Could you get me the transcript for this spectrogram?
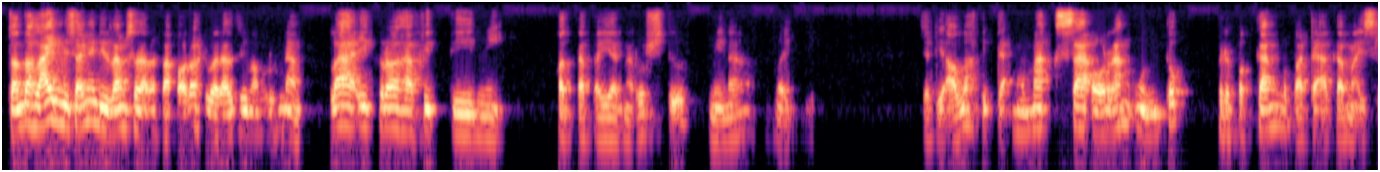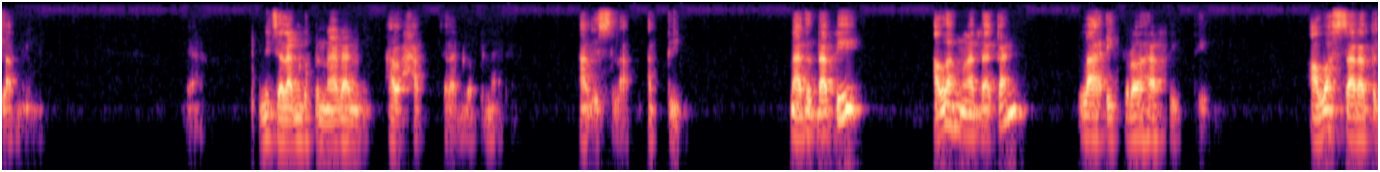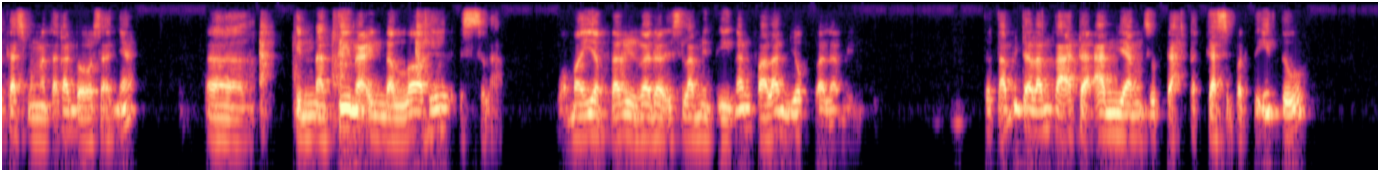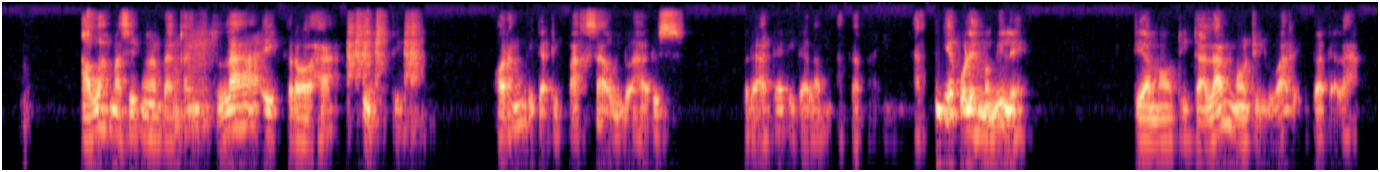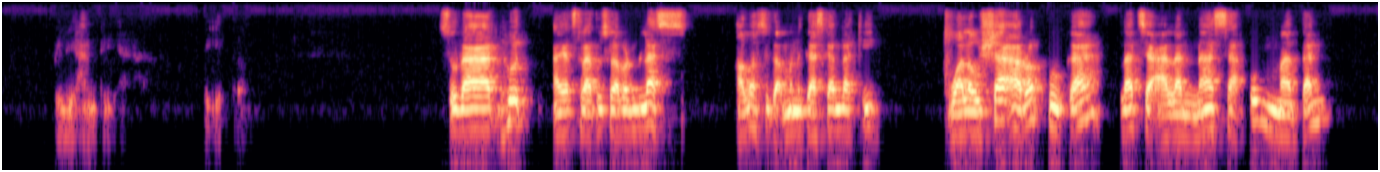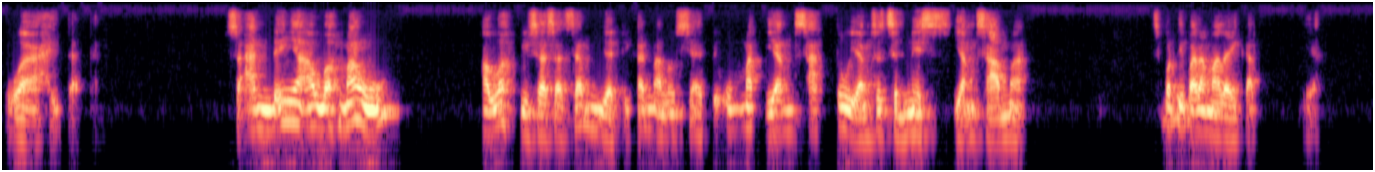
Contoh lain misalnya di dalam surat Al-Baqarah 256. La ikraha fid dini. Qad tabayyana rusydu minal Jadi Allah tidak memaksa orang untuk berpegang kepada agama Islam ini. Ya. Ini jalan kebenaran, al-haq, jalan kebenaran. Al-Islam, ad Nah, tetapi Allah mengatakan la ikraha fid Allah secara tegas mengatakan bahwasanya uh, inna tina indallahil islam wa may yabtaghi ghairal islami dinan falan yuqbala tetapi dalam keadaan yang sudah tegas seperti itu Allah masih mengatakan la ikroha fiddin. Orang tidak dipaksa untuk harus berada di dalam agama ini. Artinya dia boleh memilih. Dia mau di dalam, mau di luar, itu adalah pilihan dia. Surat Hud ayat 118. Allah juga menegaskan lagi, walau sya'a rabbuka laja'alan nasa ummatan wahidatan. Seandainya Allah mau, Allah bisa saja menjadikan manusia itu umat yang satu, yang sejenis, yang sama. Seperti para malaikat. Ya.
